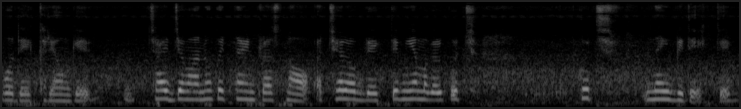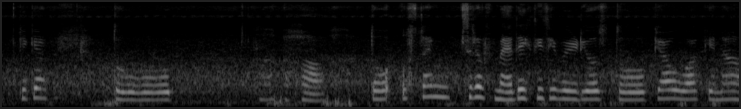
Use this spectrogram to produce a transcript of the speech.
وہ دیکھ رہے ہوں گے۔ شاید جوانوں کو اتنا انٹرسٹ نہ ہو، اچھے لوگ دیکھتے بھی ہیں مگر کچھ کچھ نہیں بھی دیکھتے، ٹھیک ہے؟ تو ہاں تو اس ٹائم صرف میں دیکھتی تھی ویڈیوز تو کیا ہوا کہ نا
